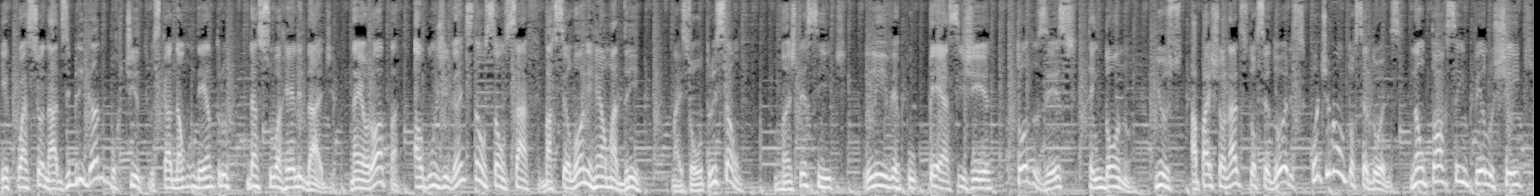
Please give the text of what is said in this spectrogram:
equacionados e brigando por títulos, cada um dentro da sua realidade. Na Europa, alguns gigantes não são SAF, Barcelona e Real Madrid, mas outros são. Manchester City, Liverpool, PSG, todos esses têm dono. E os apaixonados torcedores continuam torcedores. Não torcem pelo sheik,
